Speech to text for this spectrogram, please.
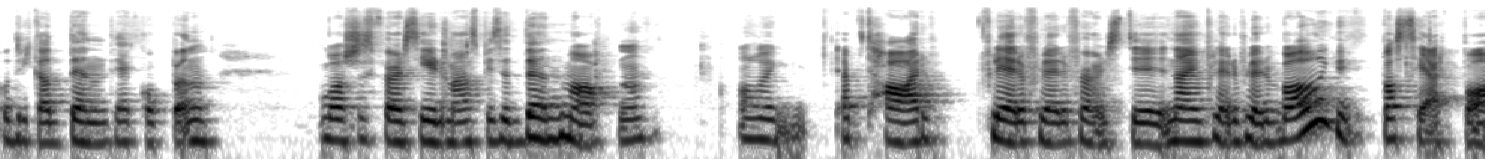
å drikke av den tekoppen? Hva slags følelser gir det meg å spise den maten? Og jeg tar flere og flere følelser, nei, flere og flere valg basert på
